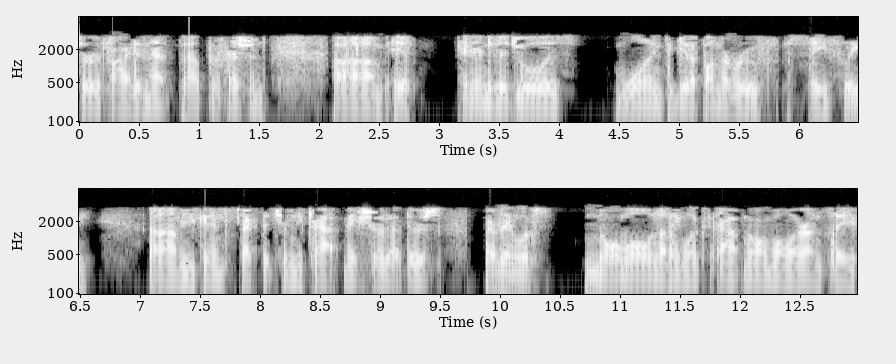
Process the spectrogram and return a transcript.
certified in that uh, profession. Um, if an individual is willing to get up on the roof safely, um, you can inspect the chimney cap, make sure that there's everything looks normal, nothing looks abnormal or unsafe.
